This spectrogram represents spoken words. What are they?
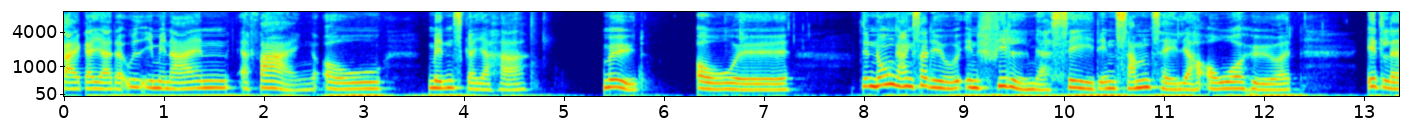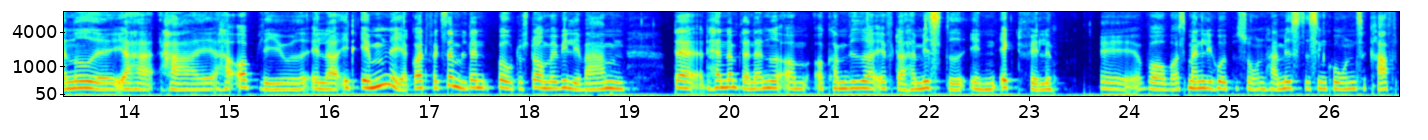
rækker jeg der ud i min egen erfaring og mennesker, jeg har mødt. Og øh, det, nogle gange så er det jo en film, jeg har set, en samtale, jeg har overhørt, et eller andet, øh, jeg har, har, øh, har oplevet, eller et emne, jeg godt, for eksempel den bog, du står med, Vilje Varmen, der handler blandt andet om at komme videre efter at have mistet en ægtefælle, øh, hvor vores mandlige hovedperson har mistet sin kone til kraft,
